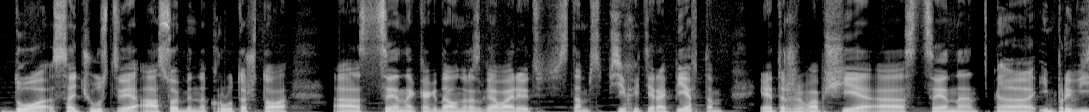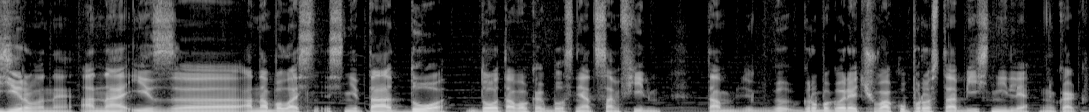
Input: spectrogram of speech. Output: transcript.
до сочувствия, а особенно круто, что э, сцена, когда он разговаривает там, с психотерапевтом, это же вообще э, сцена э, импровизированная, она из, э, она была снята до, до того, как был снят сам фильм. Там, грубо говоря, чуваку просто объяснили, ну как,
